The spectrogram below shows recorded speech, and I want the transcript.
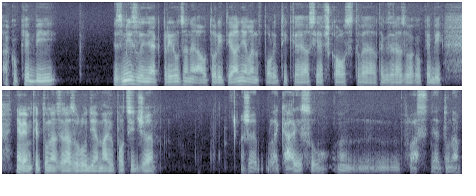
ako keby zmizli nejak prirodzené autority, a nie len v politike, asi aj v školstve a tak zrazu ako keby, neviem, keď tu nás zrazu ľudia majú pocit, že že lekári sú mm, vlastne tu na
